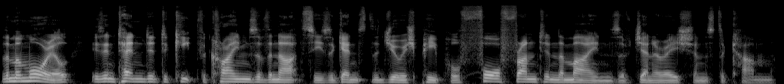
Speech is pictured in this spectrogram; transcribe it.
The memorial is intended to keep the crimes of the Nazis against the Jewish people forefront in the minds of generations to come.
